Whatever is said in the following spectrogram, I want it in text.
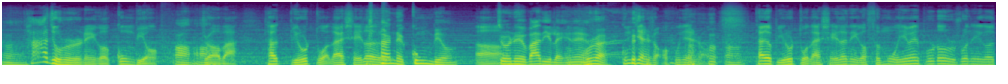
嗯他就是那个工兵，啊，知道吧？他比如躲在谁的他是那工兵，啊，就是那挖地雷那个，不是弓箭手，弓箭手。啊他就比如躲在谁的那个坟墓，因为不是都是说那个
